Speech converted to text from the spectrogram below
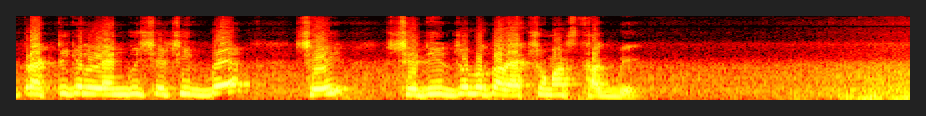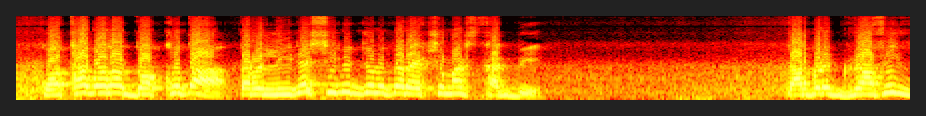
প্র্যাকটিক্যাল ল্যাঙ্গুয়েজ সে শিখবে, সেই, সেটির জন্য তার একশো মার্কস থাকবে। কথা বলার দক্ষতা, তারপরে লিডারশিপের জন্য তার একশো মার্কস থাকবে। তারপরে গ্রাফিক্স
